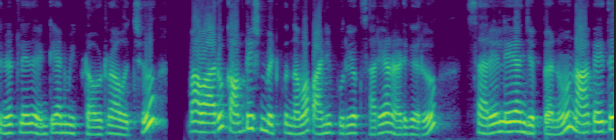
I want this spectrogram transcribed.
తినట్లేదు ఏంటి అని మీకు డౌట్ రావచ్చు. మా వారు కాంపిటీషన్ పెట్టుకుందామా పానీపూరి ఒకసారి అని అడిగారు. సరేలే అని చెప్పాను. నాకైతే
